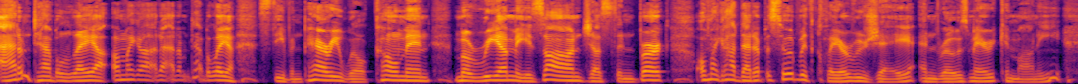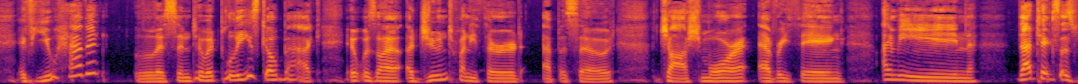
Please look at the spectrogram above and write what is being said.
Adam Tabalea. Oh my God, Adam Tabalea, Stephen Perry, Will Coleman, Maria Maison, Justin Burke. Oh my God, that episode with Claire Rouget and Rosemary Kimani. If you haven't listened to it, please go back. It was a, a June 23rd episode. Josh Moore, everything. I mean, that takes us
